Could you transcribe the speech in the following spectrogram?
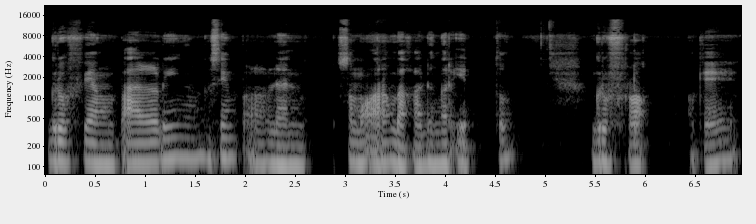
groove yang paling simple dan semua orang bakal denger itu groove rock oke? Okay?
